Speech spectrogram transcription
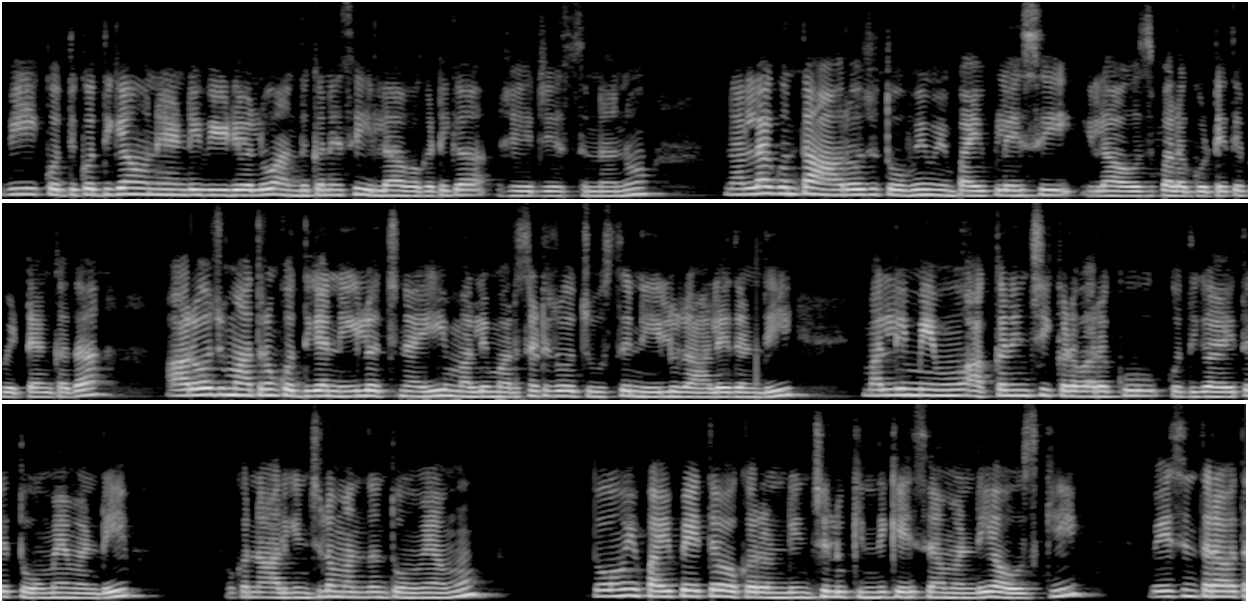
ఇవి కొద్ది కొద్దిగా ఉన్నాయండి వీడియోలు. అందుకనేసి ఇలా ఒకటిగా షేర్ చేస్తున్నాను. నల్లా గుంత ఆ రోజు తవ్వి మేము పైపులేసి ఇలా హౌస్ పలగొట్టయితే పెట్టాం కదా. ఆ రోజు మాత్రం కొద్దిగా నీళ్ళు వచ్చినాయి మళ్ళీ మరుసటి రోజు చూస్తే నీళ్ళు రాలేదండి. మళ్ళీ మేము అక్కడి నుంచి ఇక్కడ వరకు కొద్దిగా అయితే తోమామండి. ఒక నాలుగించుల మందం తోమాము. తోమి పైప్ అయితే ఒక రెండించులు కిందికి వేసామండి హౌస్కి. వేసిన తర్వాత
